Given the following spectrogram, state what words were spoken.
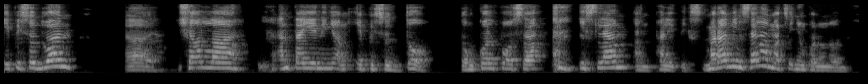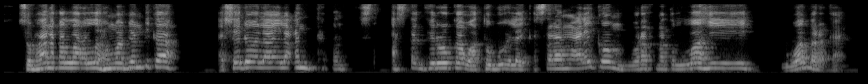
episode 1. Uh, inshallah, antayin ninyo ang episode 2 tungkol po sa Islam and politics. Maraming salamat sa inyong panonood. Subhanakallah Allahumma bihamdika. Asyhadu an la ilaha anta astaghfiruka wa atubu ilaik. Assalamualaikum warahmatullahi wabarakatuh.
